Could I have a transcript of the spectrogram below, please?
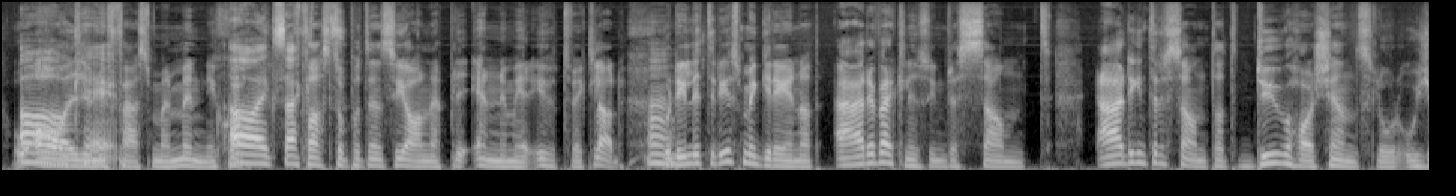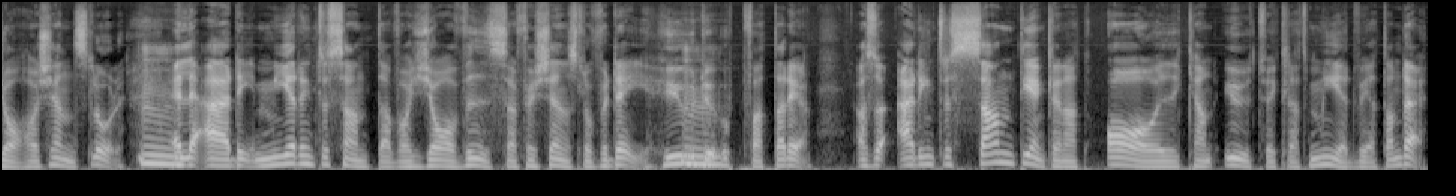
Och Ah, AI är okej. ungefär som en människa. Exakt. Fast då potentialen att bli ännu mer utvecklad. Mm. Och det är lite det som är grejen att är det verkligen så intressant, är det intressant att du har känslor och jag har känslor? Mm. Eller är det mer intressanta vad jag visar för känslor för dig? Hur du Mm. uppfattar det? Alltså är det intressant egentligen att AI kan utveckla ett medvetande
